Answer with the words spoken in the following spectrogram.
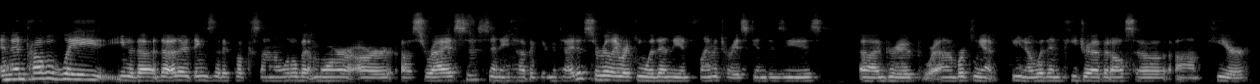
and then probably you know the, the other things that i focus on a little bit more are uh, psoriasis and atopic dermatitis. So really working within the inflammatory skin disease uh, group uh, working at you know within PEDRA but also um, here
